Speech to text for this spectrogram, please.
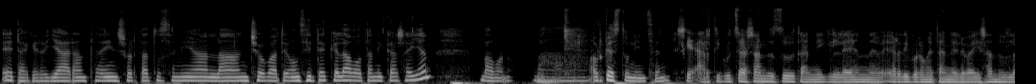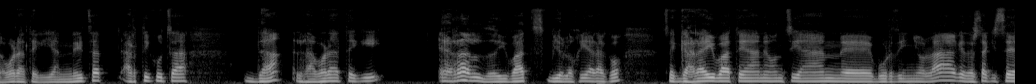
eta gero ja arantzain suertatu zenian lantxo bat egon zitekela botanika saian, ba, bueno, ba, aurkeztu nintzen. Eske artikutza esan duzu eta nik lehen erdi brometan ere bai esan dut laborategian. Niretzat artikutza da laborategi erraldoi bat biologiarako, ze garai batean egontzian e, burdinolak, edo ez dakiz ze,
